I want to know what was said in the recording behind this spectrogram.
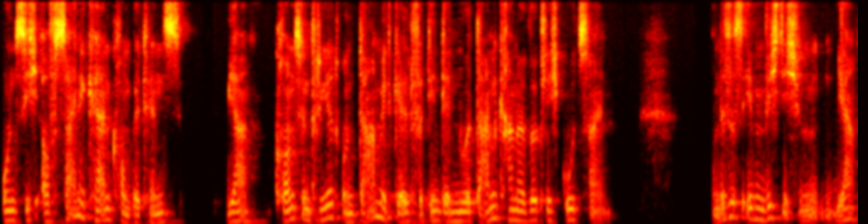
und sich auf seine Kernkompetenz ja, konzentriert und damit Geld verdient, denn nur dann kann er wirklich gut sein. Und es ist eben wichtig, ja,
